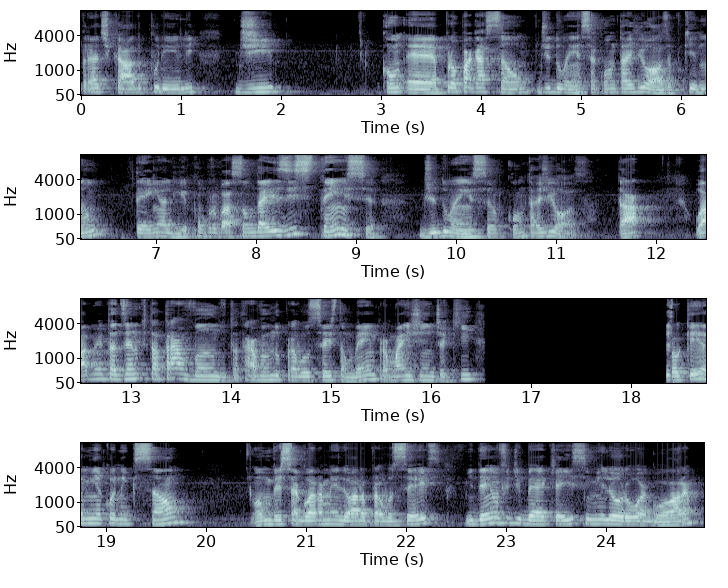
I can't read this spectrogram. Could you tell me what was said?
praticado por ele de é, propagação de doença contagiosa, porque não tem ali a comprovação da existência de doença contagiosa, tá? O Abner está dizendo que está travando, está travando para vocês também, para mais gente aqui. Troquei a minha conexão Vamos ver se agora melhora para vocês. Me deem um feedback aí se melhorou agora.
